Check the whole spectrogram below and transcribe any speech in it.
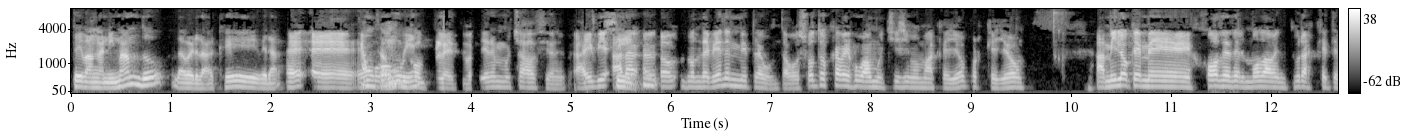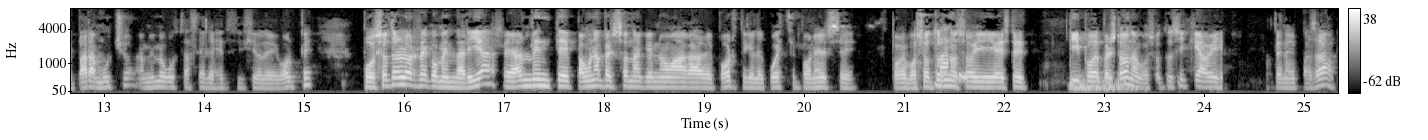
te van animando, la verdad es que, verás. Eh, eh, es un juego muy completo, tiene muchas opciones. Ahí Sí. ahora, lo- donde viene mi pregunta, vosotros que habéis jugado muchísimo más que yo, porque yo, a mí lo que me jode del modo aventura es que te para mucho, a mí me gusta hacer el ejercicio de golpe. ¿Vosotros lo recomendaríais realmente para una persona que no haga deporte, que le cueste ponerse? Porque vosotros no sois ese tipo de persona, vosotros sí que habéis tener pasado.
